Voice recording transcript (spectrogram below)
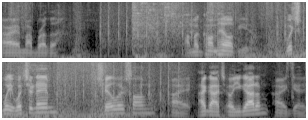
Alright, my brother. I'm gonna come help you. Which, wait, what's your name? Chill or something? Alright, I got you. Oh, you got him? Alright, good.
